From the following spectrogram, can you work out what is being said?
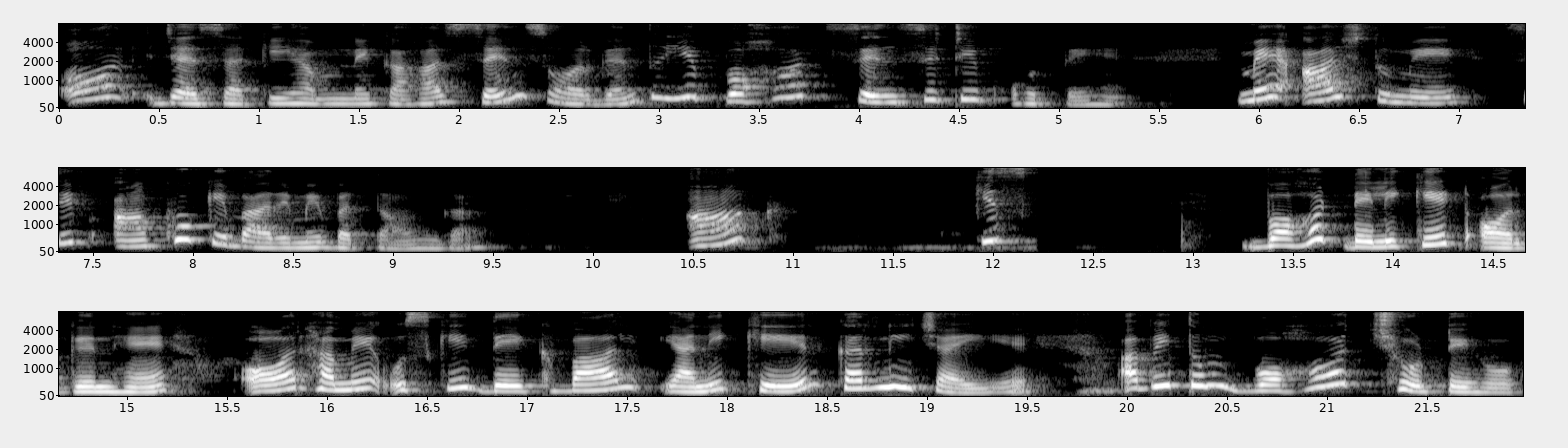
और जैसा कि हमने कहा सेंस ऑर्गन तो ये बहुत सेंसिटिव होते हैं। मैं आज तुम्हें सिर्फ़ आँखों के बारे में बताऊँगा। आँख किस बहुत डेलिकेट ऑर्गन है और हमें उसकी देखभाल यानी केयर करनी चाहिए। अभी तुम बहुत छोटे हो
